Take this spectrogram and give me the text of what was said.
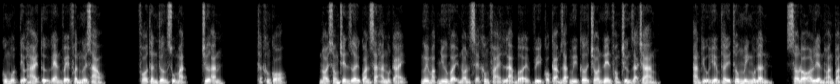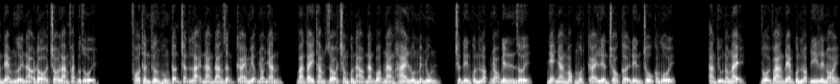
cùng một tiểu hài tử ghen về phần ngươi sao? Phó thần thương sụ mặt, chưa ăn. Thật không có. Nói xong trên giới quan sát hắn một cái, ngươi mặc như vậy non sẽ không phải là bởi vì có cảm giác nguy cơ cho nên phòng trường giả trang. An cựu hiếm thấy thông minh một lần, sau đó liền hoàn toàn đem người nào đó cho làm phát bực rồi. Phó thần thương hung tận chặn lại nàng đáng giận cái miệng nhỏ nhắn bàn tay thăm dò trong quần áo nắn bóp nàng hai luồn mềm lún chưa đến quần lót nhỏ bên dưới, nhẹ nhàng móc một cái liền cho cởi đến chỗ con gối. An cựu nóng này vội vàng đem quần lót đi lên nói,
